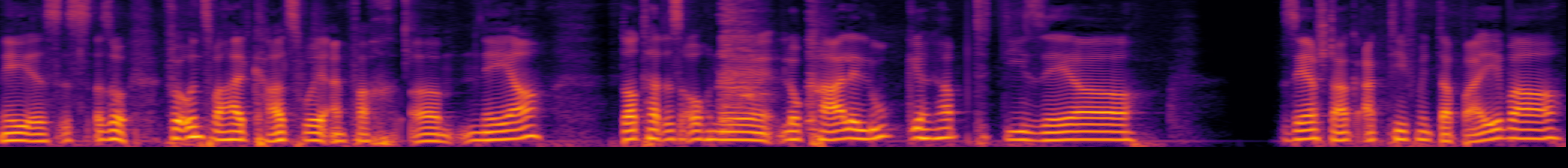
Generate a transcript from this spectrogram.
Nee, es ist, also für uns war halt Karlsruhe einfach ähm, näher. Dort hat es auch eine lokale Loop gehabt, die sehr, sehr stark aktiv mit dabei war.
